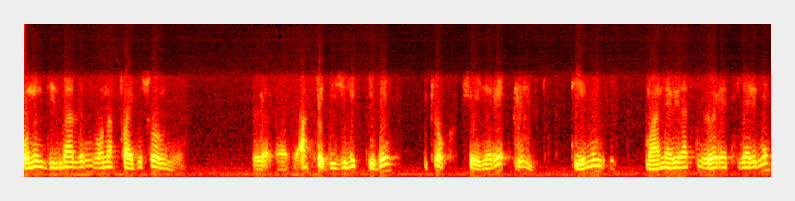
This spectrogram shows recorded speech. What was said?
onun dindarlığının ona faydası olmuyor. Böyle, e, affedicilik gibi birçok şeyleri dinin maneviyatın öğretilerini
